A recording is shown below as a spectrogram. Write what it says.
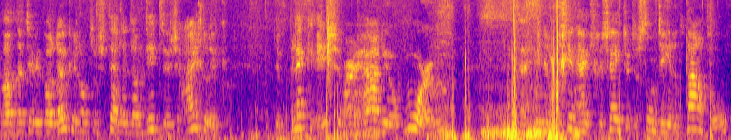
wat, natuurlijk wel leuk is om te vertellen, dat dit dus eigenlijk de plek is waar Radio Worm in het begin heeft gezeten. Er stond hier een tafel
